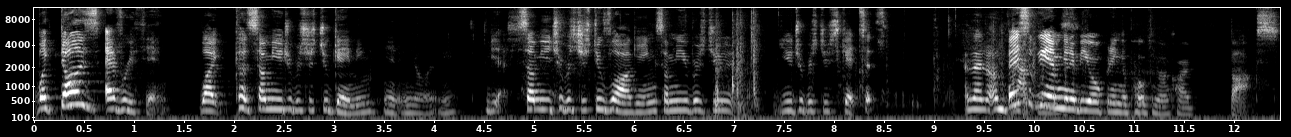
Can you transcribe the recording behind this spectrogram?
like does everything. Like, cause some YouTubers just do gaming. You know what I mean. Yes. Some YouTubers just do vlogging. Some YouTubers do YouTubers do skits. It's, And then basically, I'm gonna be opening a Pokemon card box.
